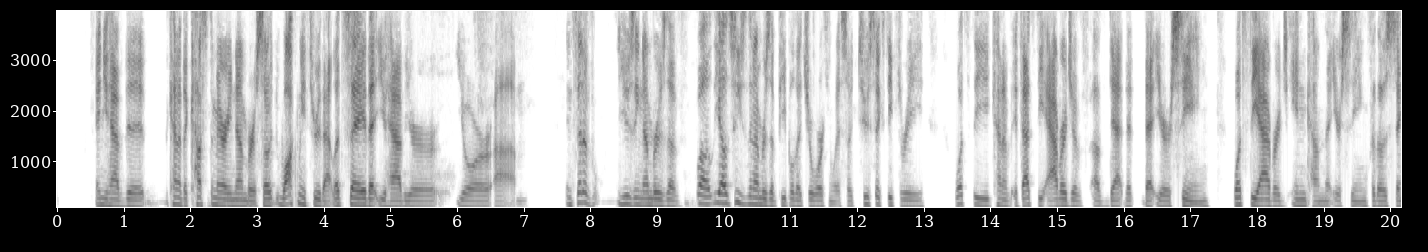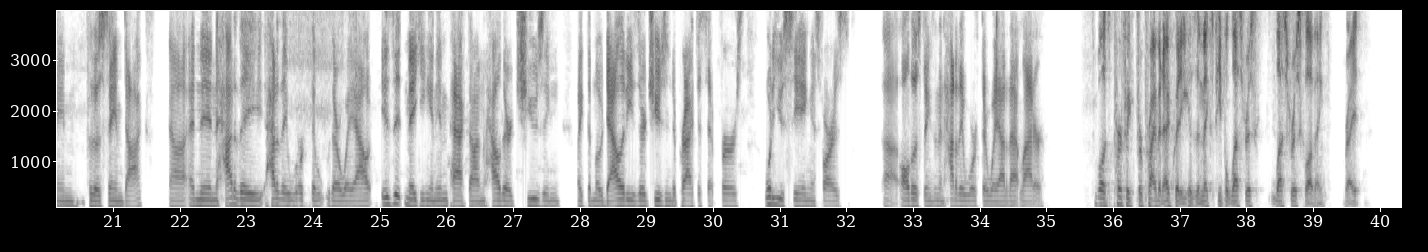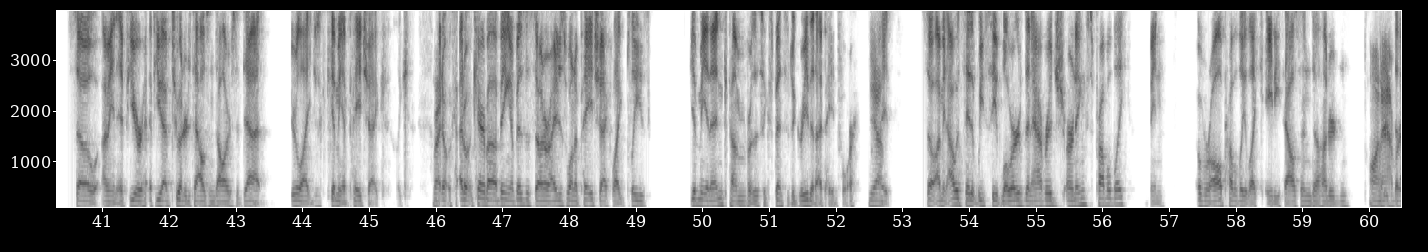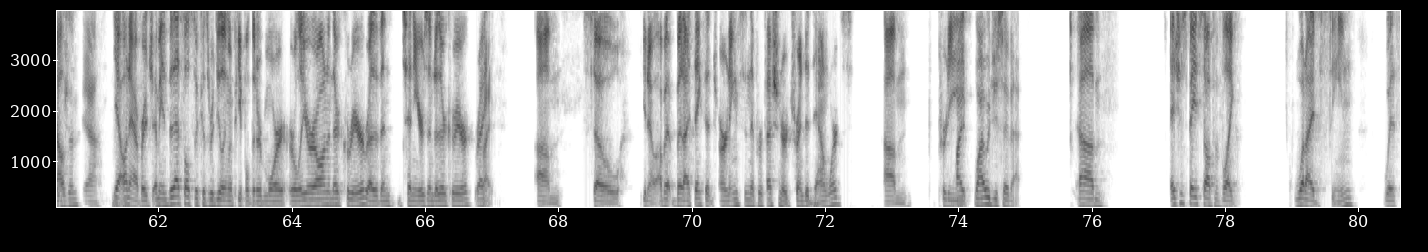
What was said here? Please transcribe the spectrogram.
and you have the kind of the customary numbers. So walk me through that. Let's say that you have your your um instead of using numbers of well, yeah, let's use the numbers of people that you're working with. So 263 what's the kind of if that's the average of of debt that that you're seeing what's the average income that you're seeing for those same for those same docs? Uh, and then how do they how do they work the, their way out? Is it making an impact on how they're choosing like the modalities they're choosing to practice at first? What are you seeing as far as uh, all those things and then how do they work their way out of that ladder? Well, it's perfect for private equity because it makes people less risk less risk loving, right? So, I mean, if you're if you have two hundred thousand dollars of debt, you're like, just give me a paycheck. Like, I don't I don't care about being a business owner. I just want a paycheck. Like, please give me an income for this expensive degree that I paid for. yeah Right. So, I mean, I would say that we see lower than average earnings probably. I mean, overall, probably like eighty thousand to hundred. on average 100,000? yeah Yeah, Mhm. on average. I mean, that's also because we're dealing with people that are more earlier on in their career rather than ten years into their career, right? Right. Um, so you know, but but I think that earnings in the profession are trended downwards. Um, pretty. why, why would you say that Um, it's just based off of like what I've seen with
